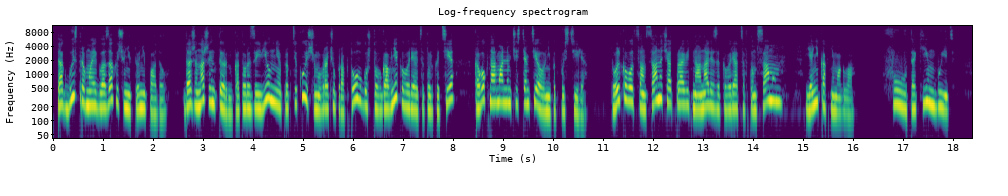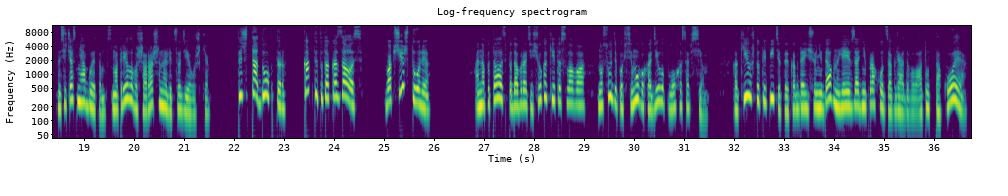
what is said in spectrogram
Так быстро в моих глазах еще никто не падал. Даже наш интерн, который заявил мне, практикующему врачу-проктологу, что в говне ковыряются только те, кого к нормальным частям тела не подпустили. Только вот Сансаныч отправить на анализы ковыряться в том самом я никак не могла. Фу, таким быть. Но сейчас не об этом. Смотрела в ошарашенное лицо девушки. «Ты же та, доктор! Как ты тут оказалась? Вообще, что ли?» Она пыталась подобрать еще какие-то слова, но, судя по всему, выходило плохо совсем. «Какие уж тут эпитеты, когда еще недавно я ей в задний проход заглядывала, а тут такое...»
